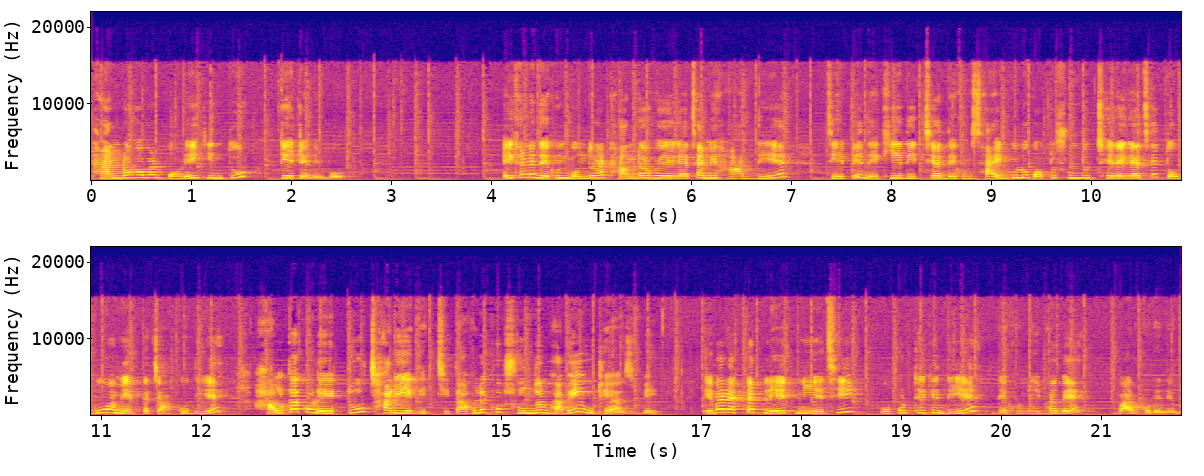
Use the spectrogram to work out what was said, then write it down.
ঠান্ডা হওয়ার পরেই কিন্তু কেটে নেব। এখানে দেখুন বন্ধুরা, ঠান্ডা হয়ে গেছে। আমি হাত দিয়ে চেপে দেখিয়ে দিচ্ছি। আর দেখুন, সাইডগুলো কত সুন্দর ছেড়ে গেছে। তবুও আমি একটা চাকু দিয়ে হালকা করে একটু ছাড়িয়ে দিচ্ছি। তাহলে খুব সুন্দরভাবেই উঠে আসবে। এবার একটা প্লেট নিয়েছি। ওপর থেকে দিয়ে দেখুন, এইভাবে বার করে নেব।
